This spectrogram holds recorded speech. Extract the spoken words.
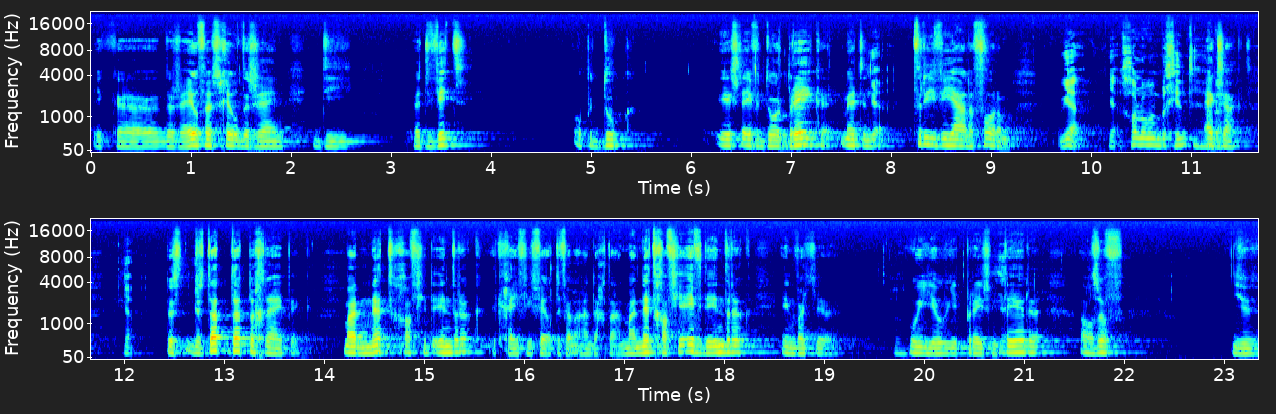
ik, eh, er heel veel schilders zijn die het wit op het doek eerst even doorbreken met een triviale vorm. Ja, ja, gewoon om een begin te hebben. Exact. Ja. Dus, dus dat, dat begrijp ik. Maar net gaf je de indruk, ik geef hier veel te veel aandacht aan, maar net gaf je even de indruk in wat je, hoe, je, hoe je het presenteerde, alsof je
